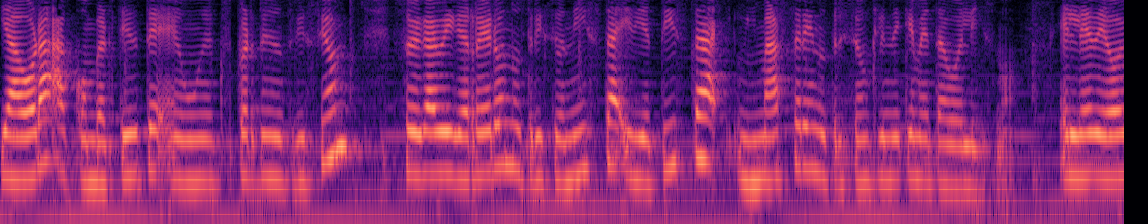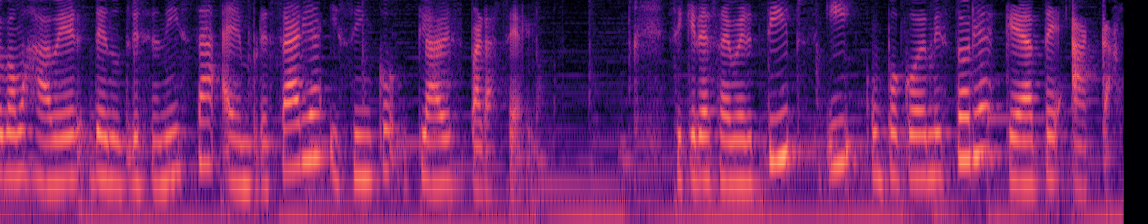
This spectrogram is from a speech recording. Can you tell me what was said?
y ahora a convertirte en un experto en nutrición. Soy Gaby Guerrero, nutricionista y dietista y máster en nutrición clínica y metabolismo. El día de hoy vamos a ver de nutricionista a empresaria y cinco claves para hacerlo. Si quieres saber tips y un poco de mi historia, quédate acá.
